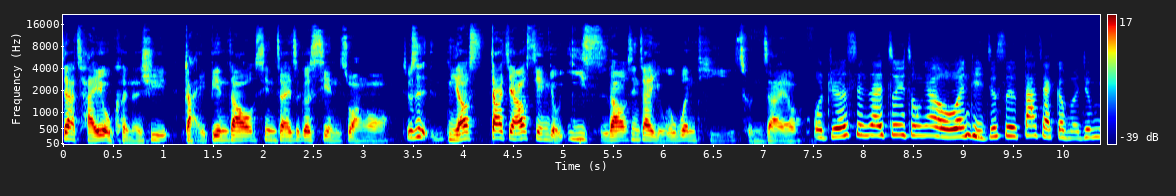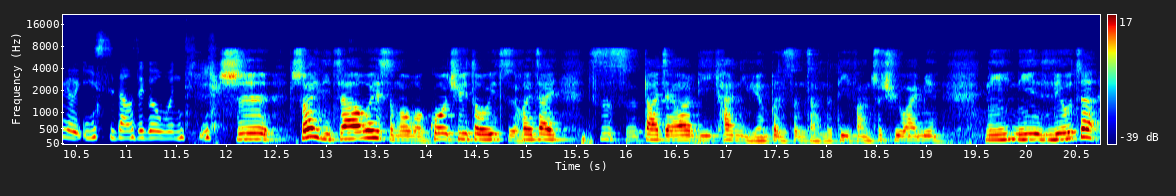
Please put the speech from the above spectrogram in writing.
这样才有可能去改变到现在这个现状哦。就是你要大家要先有意识到现在有个问题存在哦。我觉得现在最重要的问题就是大家根本就没有意识到这个问题。是，所以你知道为什么我过去都一直会在支持大家要离开你原本生长的地方，出去外面。你你留着，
